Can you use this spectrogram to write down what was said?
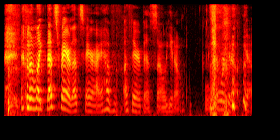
and I'm like, that's fair, that's fair. I have a therapist, so you know, we gotta work it out. Yeah.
